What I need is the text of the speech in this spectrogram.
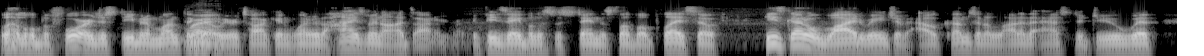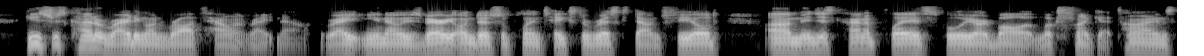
level before. Just even a month ago, Right. we were talking what are the Heisman odds on him, right? if he's able to sustain this level of play. So he's got a wide range of outcomes, and a lot of that has to do with he's just kind of riding on raw talent right now, right? You know, he's very undisciplined, takes the risks downfield, um, and just kind of plays schoolyard ball, it looks like at times,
